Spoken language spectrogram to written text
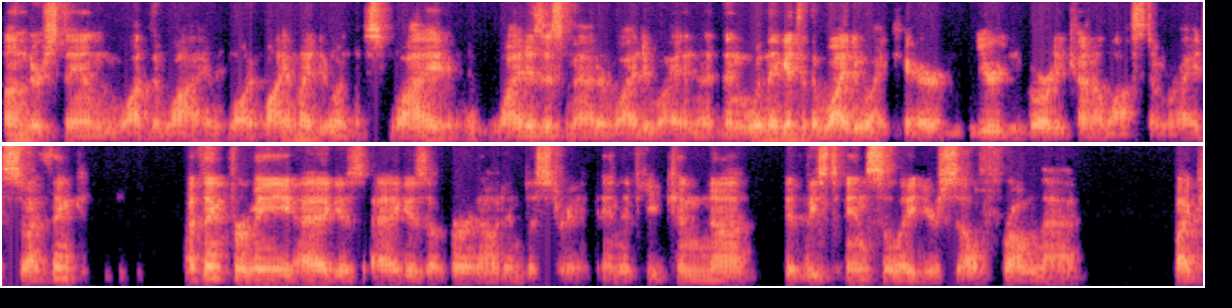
understand what the why. why. Why am I doing this? Why why does this matter? Why do I? And then when they get to the why do I care, you're you've already kind of lost them, right? So I think I think for me, ag is ag is a burnout industry, and if you cannot at least insulate yourself from that by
